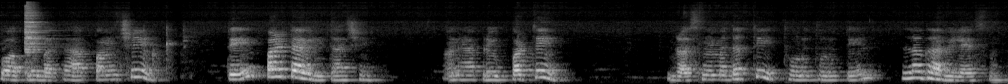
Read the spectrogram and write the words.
તો આપણે બધા આપવાનું છે, તે પલટાવી લીધા છે. અને આપણે ઉપરથી બ્રશની મદદથી થોડું થોડું તેલ લગાવી લેશું.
